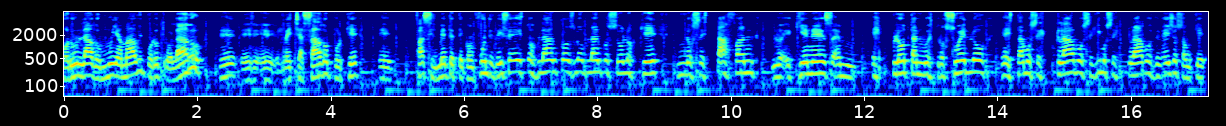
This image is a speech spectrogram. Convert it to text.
Por un lado, muy amado y por otro lado, eh, rechazado porque fácilmente te confunde. Te dice, estos blancos, los blancos son los que nos estafan, quienes em, explotan nuestro suelo, estamos esclavos, seguimos esclavos de ellos, aunque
